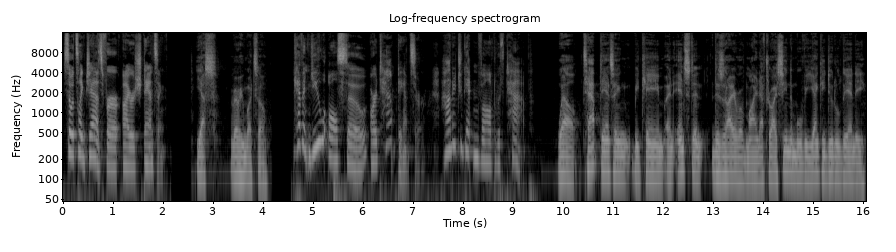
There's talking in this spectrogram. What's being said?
So it's like jazz for Irish dancing. Yes, very much so. Kevin, you also are a tap dancer. How did you get involved with tap? Well, tap dancing became an instant desire of mine after I seen the movie Yankee Doodle Dandy,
